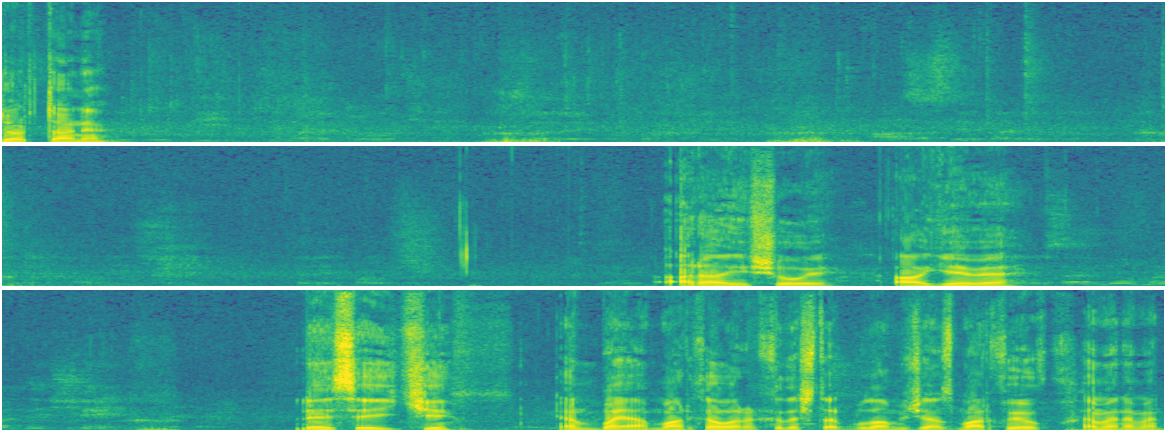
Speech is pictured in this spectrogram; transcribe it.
4 tane. Arai, Shoei, AGV, LS2 yani bayağı marka var arkadaşlar. Bulamayacağınız marka yok hemen hemen.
